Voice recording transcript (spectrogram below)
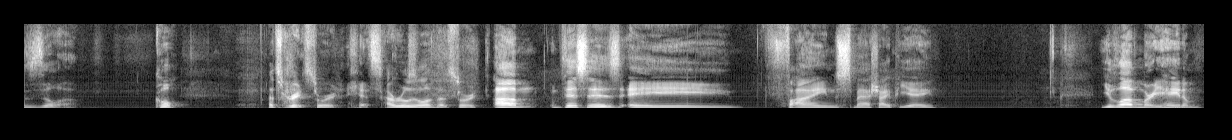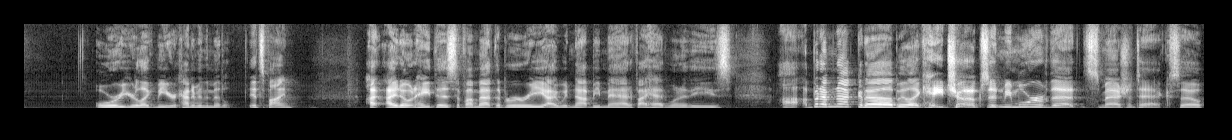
Zilla. Cool. That's a great story. Yes. I really love that story. Um, this is a fine smash IPA. You love them or you hate them, or you're like me, you're kind of in the middle. It's fine. I, I don't hate this. If I'm at the brewery, I would not be mad if I had one of these. Uh, but I'm not gonna be like, "Hey Chuck, send me more of that Smash Attack." So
